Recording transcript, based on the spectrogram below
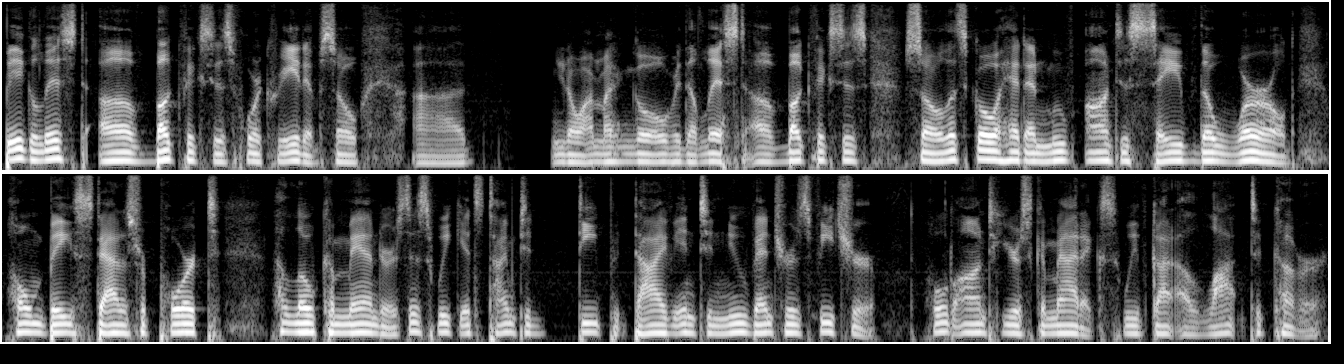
big list of bug fixes for creative. So, uh, you know, I'm not going to go over the list of bug fixes. So let's go ahead and move on to Save the World. Home base status report. Hello, commanders. This week it's time to deep dive into New Ventures feature. Hold on to your schematics. We've got a lot to cover.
